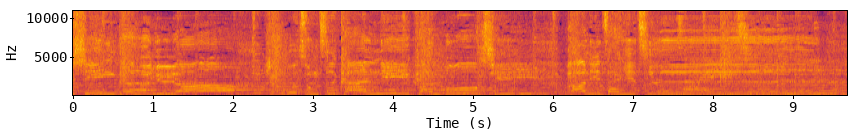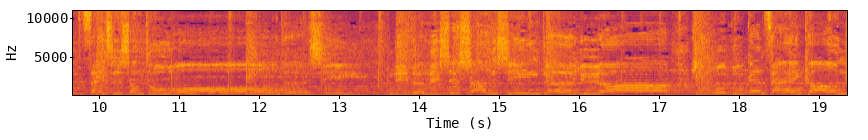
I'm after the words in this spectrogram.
心的雨啊，让我从此看你看不起，怕你再一次再次伤透我的心。你的泪是伤心的雨啊，我不敢再靠你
